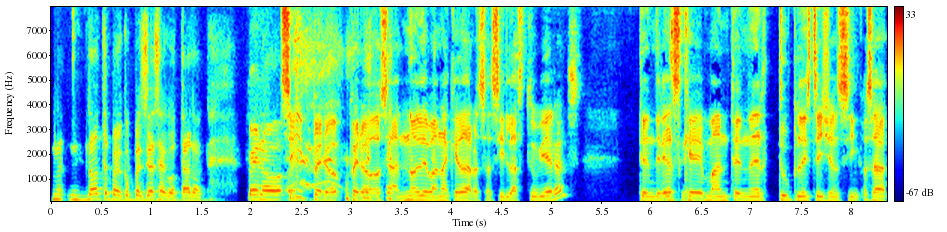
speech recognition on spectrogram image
no, no te preocupes, ya se agotaron. Pero Sí, pero, pero, o sea, no le van a quedar. O sea, si las tuvieras, tendrías Sí. que mantener tu PlayStation 5. O sea,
